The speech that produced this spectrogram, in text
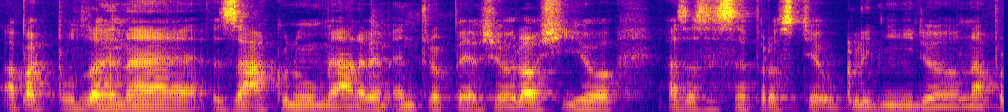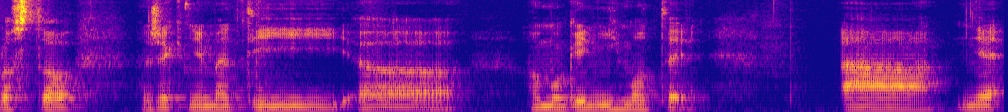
A pak podlehne zákonům, já nevím, entropie všeho dalšího a zase se prostě uklidní do naprosto, řekněme, té uh, homogenní hmoty. A, mě,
